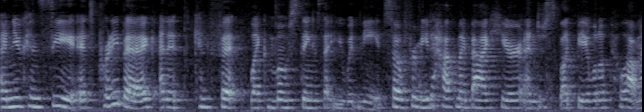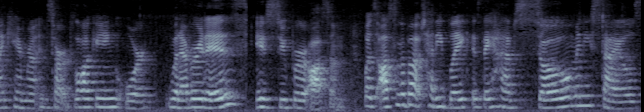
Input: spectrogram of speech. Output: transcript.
and you can see it's pretty big and it can fit like most things that you would need. So for me to have my bag here and just like be able to pull out my camera and start vlogging or whatever it is, is super awesome. What's awesome about Teddy Blake is they have so many styles.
